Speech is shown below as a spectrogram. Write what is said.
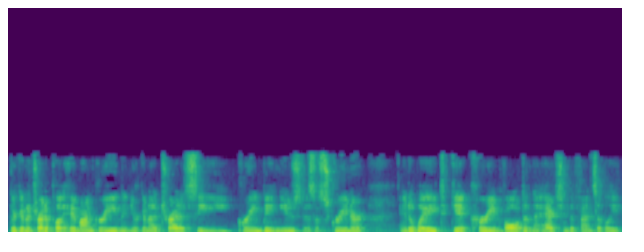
they're going to try to put him on Green, and you're going to try to see Green being used as a screener and a way to get Curry involved in the action defensively.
